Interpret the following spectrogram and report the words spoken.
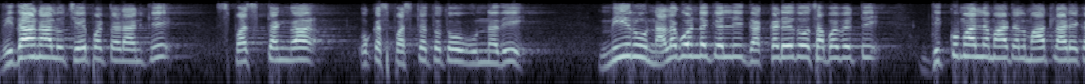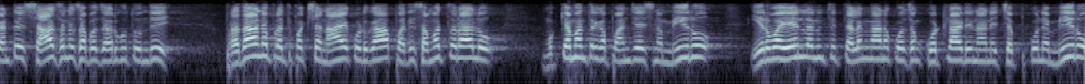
విధానాలు చేపట్టడానికి స్పష్టంగా ఒక స్పష్టతతో ఉన్నది. మీరు నల్గొండకెళ్ళి గక్కడేదో సభ పెట్టి దిక్కుమాలిన మాటలు మాట్లాడే కంటే శాసనసభ జరుగుతుంది. ప్రధాన ప్రతిపక్ష నాయకుడుగా పది సంవత్సరాలు ముఖ్యమంత్రిగా పనిచేసిన మీరు ఇరవై ఏళ్ళ నుంచి తెలంగాణ కోసం కొట్లాడినని చెప్పుకునే మీరు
